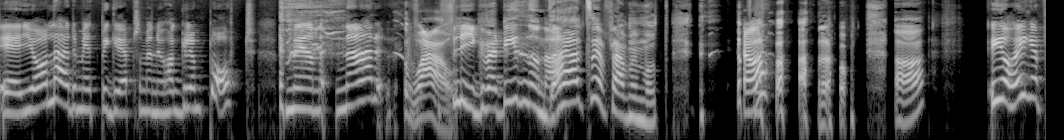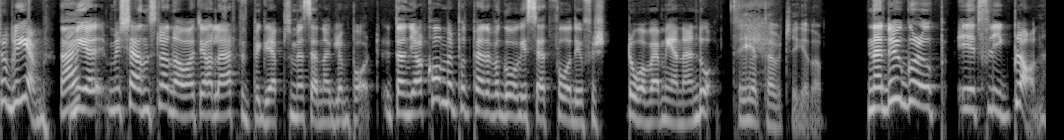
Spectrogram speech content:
eh, jag lärde mig ett begrepp som jag nu har glömt bort, men när Wow. flygvärdinnorna... Det här ser jag fram emot. Ja. ja. Jag har inga problem med, med känslan av att jag har lärt ett begrepp som jag sen har glömt bort, utan jag kommer på ett pedagogiskt sätt få det att förstå vad jag menar ändå. Det är helt övertygad om. När du går upp i ett flygplan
